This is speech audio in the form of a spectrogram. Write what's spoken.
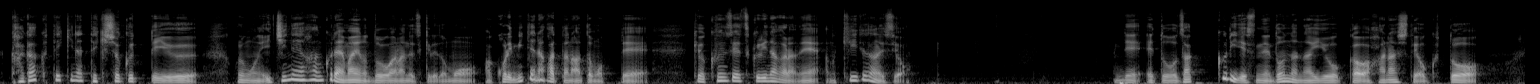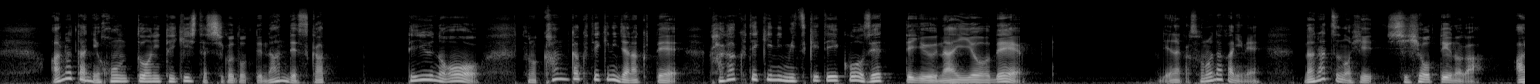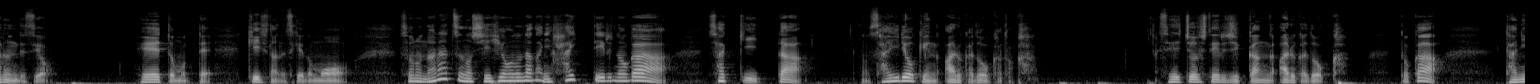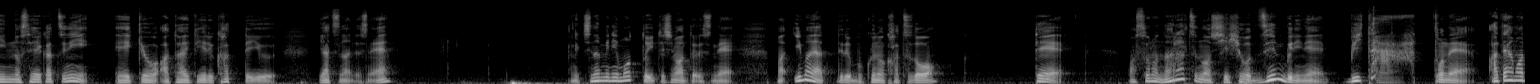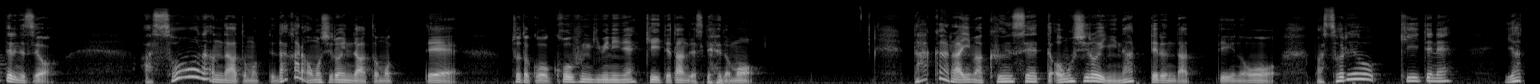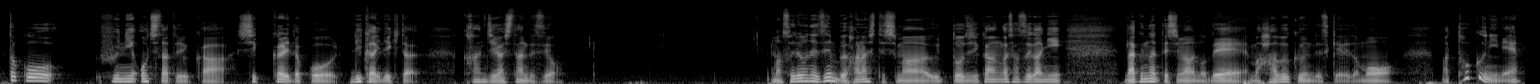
科学的な適色っていう、これもうね、1年半くらい前の動画なんですけれども、あ、これ見てなかったなと思って、今日燻製作りながらね、あの聞いてたんですよ。で、えっと、ざっくりですね、どんな内容かを話しておくと、あなたに本当に適した仕事って何ですかっていうのを、その感覚的にじゃなくて、科学的に見つけていこうぜっていう内容で、で、なんかその中にね、7つの指標っていうのがあるんですよ。へえと思って聞いてたんですけども、その7つの指標の中に入っているのが、さっき言った裁量権があるかどうかとか、成長している実感があるかどうかとか他人の生活に影響を与えているかっていうやつなんですね。ちなみにもっと言ってしまうとですね、まあ、今やってる僕の活動って、まあ、その7つの指標全部にねビターッとね当てはまってるんですよ。あそうなんだと思ってだから面白いんだと思ってちょっとこう興奮気味にね聞いてたんですけれどもだから今燻製って面白いになってるんだっていうのを、まあ、それを聞いてねやっとこう腑に落ちたというかしっかりとこう理解できた感じがしたんですよ。まあ、それをね全部話してしまうと時間がさすがになくなってしまうので、まあ、省くんですけれども、まあ、特にね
